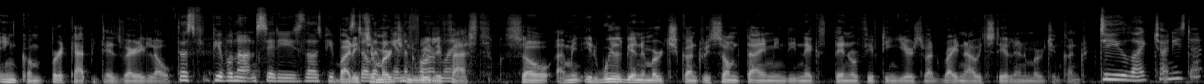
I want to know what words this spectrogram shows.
income per capita is very low. Those people not in cities, those people but still it's emerging in the really fast. So, I mean, it will be an emerging country sometime in the next 10 or 15 years, but right now it's still an emerging country. Do you like Chinese debt?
